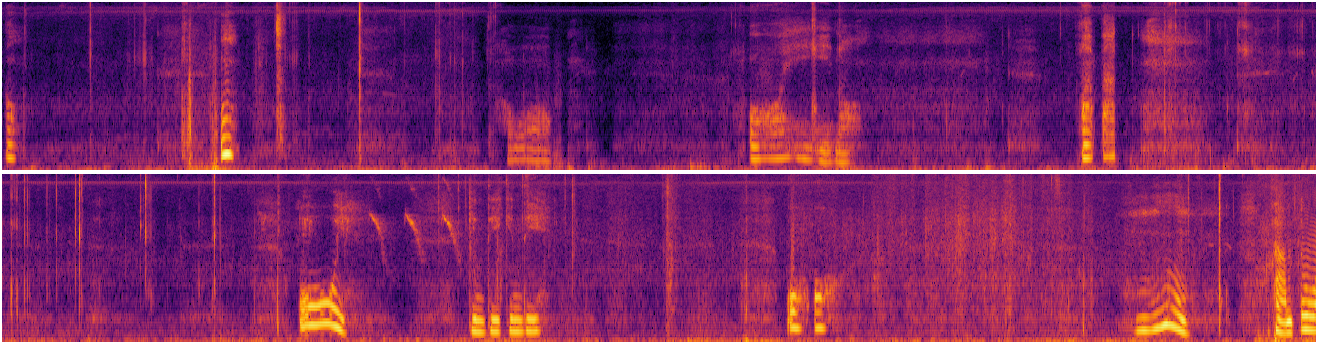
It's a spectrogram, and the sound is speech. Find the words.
เอาอืมเอาออก โอ้ยเนาะมาปักโอ้ย กินดีกินดี โอ้โอ้อืมสามตัว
